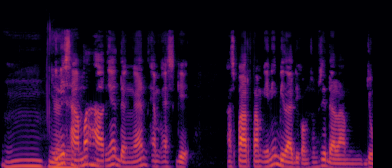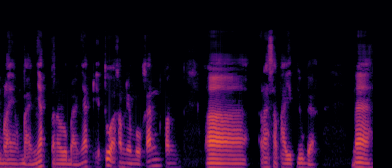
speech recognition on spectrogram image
Hmm, ya, ini ya. sama halnya dengan MSG. Aspartam ini bila dikonsumsi dalam jumlah yang banyak, terlalu banyak, itu akan menimbulkan eh, rasa pahit juga. Nah,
